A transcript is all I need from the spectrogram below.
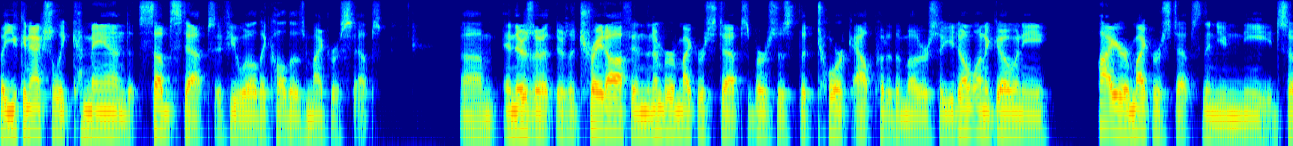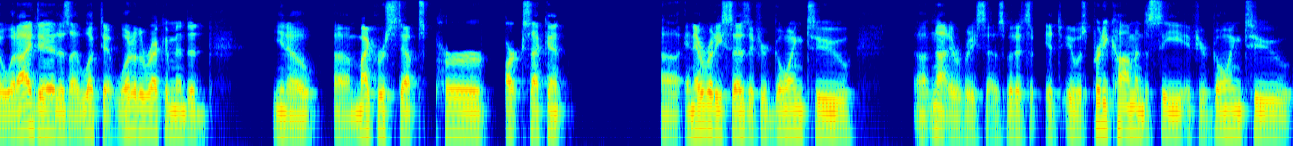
but you can actually command sub steps, if you will. They call those micro steps. Um, and there's a there's a trade-off in the number of micro steps versus the torque output of the motor. So you don't want to go any higher micro steps than you need. So what I did is I looked at what are the recommended, you know, uh, micro steps per arc second, uh, and everybody says if you're going to, uh, not everybody says, but it's it, it was pretty common to see if you're going to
